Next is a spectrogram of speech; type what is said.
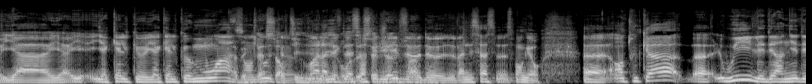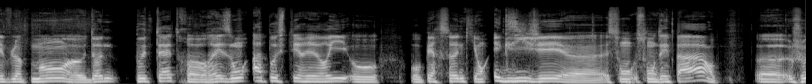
il y a, il, y a, il y a quelques il y a quelques mois avec sans la doute. Sortie voilà, avec la sortie du livre de, Vanessa Spangaro. Euh, en tout cas, euh, oui, les derniers développements euh, donnent peut-être raison a posteriori aux, aux, personnes qui ont exigé euh, son, son, départ. Euh, je,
